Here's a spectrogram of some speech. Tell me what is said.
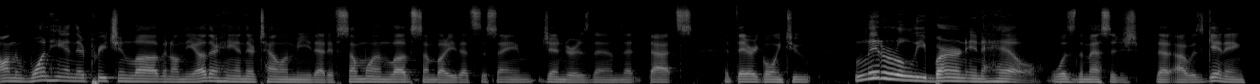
on the one hand, they're preaching love, and on the other hand, they're telling me that if someone loves somebody that's the same gender as them, that that's that they're going to literally burn in hell was the message that I was getting.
